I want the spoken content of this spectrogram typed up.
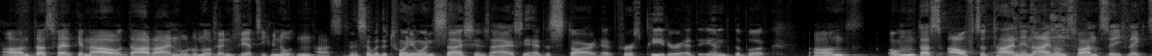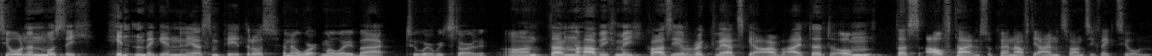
Und das fällt genau da rein, wo du nur 45 Minuten hast. And so with the 21 sessions, I actually had to start at First Peter at the end of the book. Und um das aufzuteilen in 21 Lektionen, musste ich hinten beginnen in 1. Petrus. And I worked my way back to where we started. Und dann habe ich mich quasi rückwärts gearbeitet, um das aufteilen zu können auf die 21 Lektionen.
